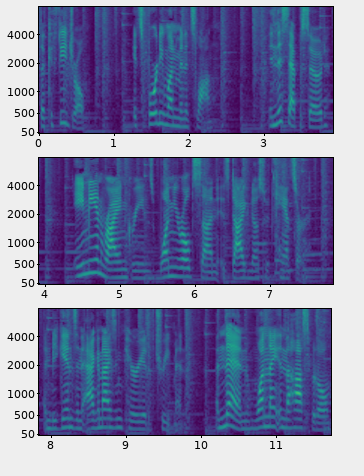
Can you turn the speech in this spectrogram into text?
The Cathedral. It's 41 minutes long. In this episode, Amy and Ryan Green's one year old son is diagnosed with cancer and begins an agonizing period of treatment. And then, one night in the hospital,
